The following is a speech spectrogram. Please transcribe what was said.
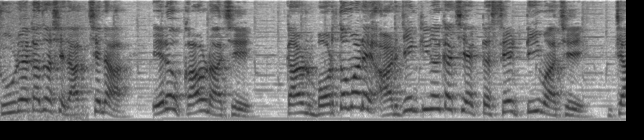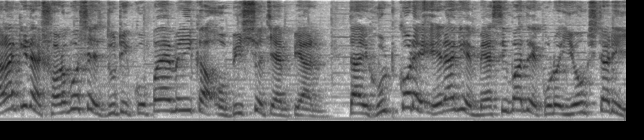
শুরুর একাদশে রাখছে না, এরও কারণ আছে। কারণ বর্তমানে আর্জেন্টিনার কাছে একটা সেট টিম আছে, যারা কিনা সর্বশেষ দুটি কোপা আমেরিকা ও বিশ্ব চ্যাম্পিয়ন। তাই হুট করে এর আগে মেসি বাদে কোনো ইয়ংস্টারই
